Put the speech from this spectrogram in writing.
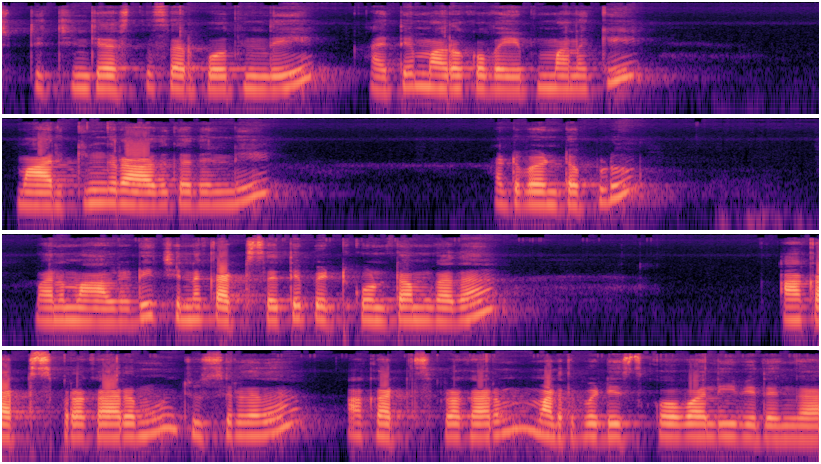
స్టిచ్చింగ్ చేస్తే సరిపోతుంది. అయితే మరొక వైపు మనకి మార్కింగ్ రాదు కదండి. అటువంటప్పుడు మనం ఆల్రెడీ చిన్న కట్స్ అయితే పెట్టుకుంటాం కదా. ఆ కట్స్ ప్రకారము చూసారు కదా? ఆ కట్స్ ప్రకారం మడత పెట్టేసుకోవాలి ఈ విధంగా.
